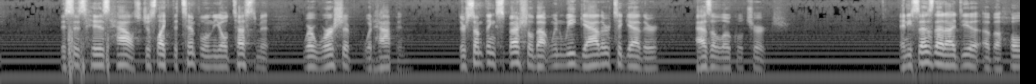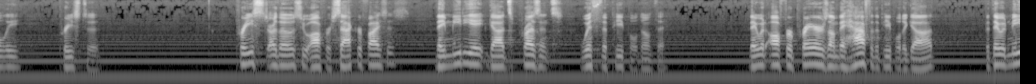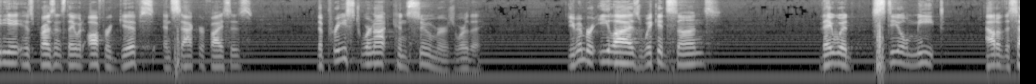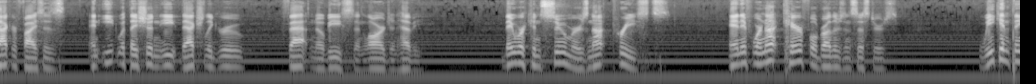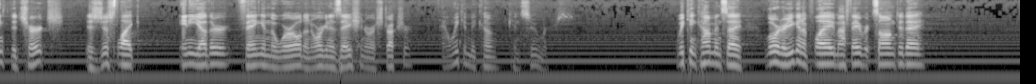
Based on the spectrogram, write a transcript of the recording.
This is his house, just like the temple in the Old Testament where worship would happen. There's something special about when we gather together as a local church. And he says that idea of a holy priesthood. Priests are those who offer sacrifices, they mediate God's presence with the people, don't they? They would offer prayers on behalf of the people to God, but they would mediate his presence. They would offer gifts and sacrifices. The priests were not consumers, were they? Do you remember Eli's wicked sons? They would steal meat out of the sacrifices and eat what they shouldn't eat. They actually grew fat and obese and large and heavy. They were consumers, not priests. And if we're not careful, brothers and sisters, we can think the church is just like any other thing in the world, an organization or a structure, and we can become consumers. We can come and say, Lord, are you going to play my favorite song today?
